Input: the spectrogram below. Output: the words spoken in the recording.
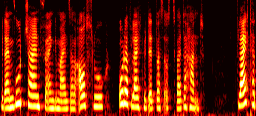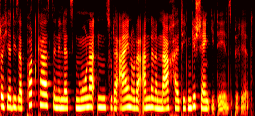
Mit einem Gutschein für einen gemeinsamen Ausflug oder vielleicht mit etwas aus zweiter Hand. Vielleicht hat euch ja dieser Podcast in den letzten Monaten zu der ein oder anderen nachhaltigen Geschenkidee inspiriert.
